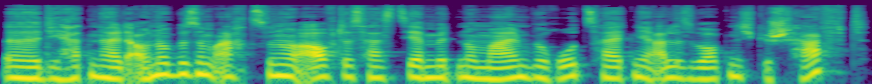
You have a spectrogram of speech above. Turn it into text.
äh, die hatten halt auch nur bis um 18 Uhr auf. Das hast du ja mit normalen Bürozeiten ja alles überhaupt nicht geschafft.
